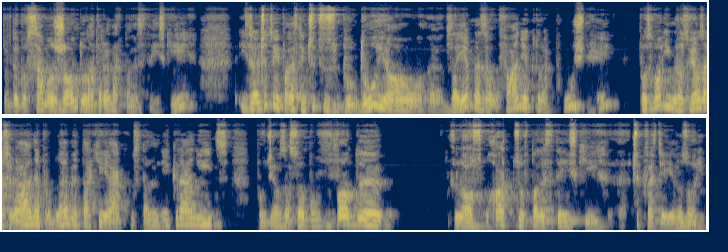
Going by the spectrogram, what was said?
pewnego samorządu na terenach palestyńskich, Izraelczycy i Palestyńczycy zbudują wzajemne zaufanie, które później pozwoli im rozwiązać realne problemy, takie jak ustalenie granic, podział zasobów wody, los uchodźców palestyńskich czy kwestia Jerozolimy.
